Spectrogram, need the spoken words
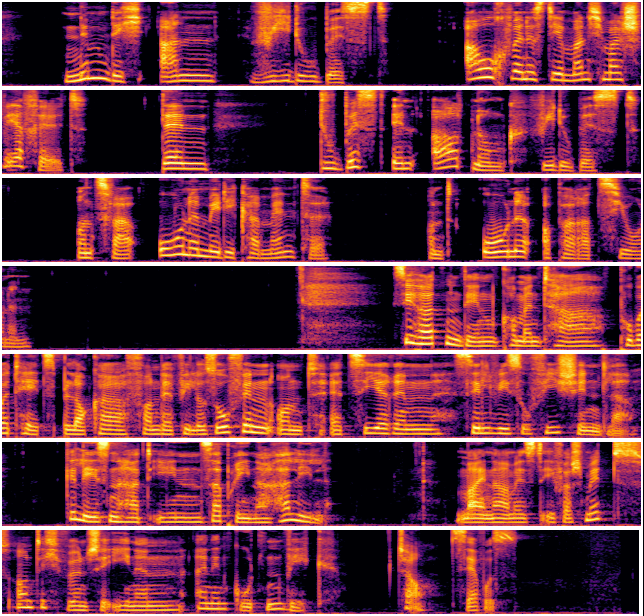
nimm dich an, wie du bist, auch wenn es dir manchmal schwerfällt. Denn Du bist in Ordnung, wie du bist. Und zwar ohne Medikamente und ohne Operationen. Sie hörten den Kommentar Pubertätsblocker von der Philosophin und Erzieherin Sylvie Sophie Schindler. Gelesen hat ihn Sabrina Khalil. Mein Name ist Eva Schmidt und ich wünsche Ihnen einen guten Weg. Ciao, Servus.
